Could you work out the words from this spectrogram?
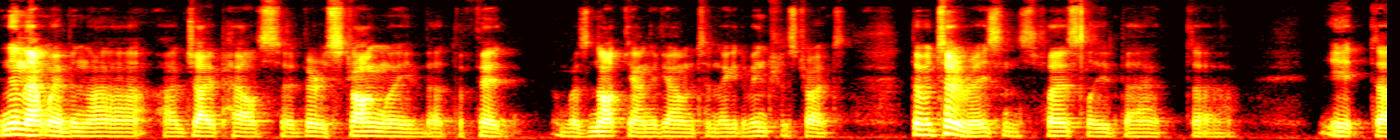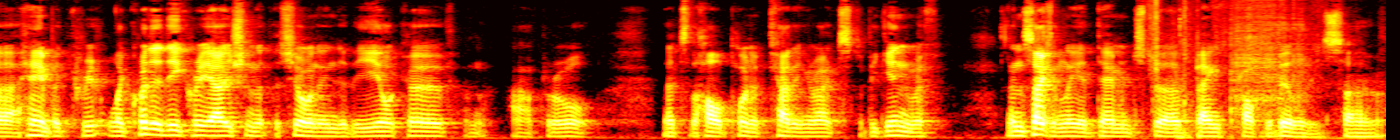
And in that webinar, uh, Jay Powell said very strongly that the Fed was not going to go into negative interest rates. There were two reasons. Firstly, that uh, it uh, hampered cre- liquidity creation at the short end of the yield curve, and after all, that's the whole point of cutting rates to begin with. And secondly, it damaged uh, bank profitability. So,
